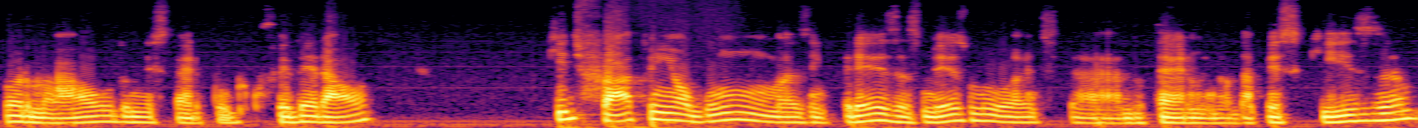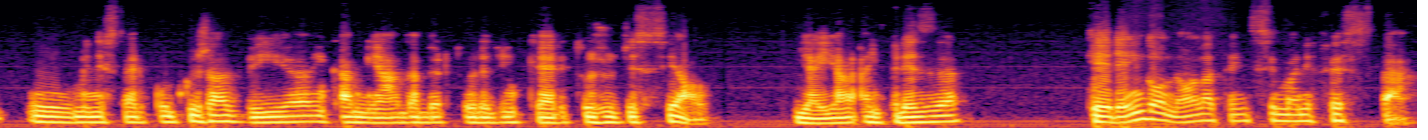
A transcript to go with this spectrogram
formal do Ministério Público Federal, que de fato, em algumas empresas, mesmo antes da, do término da pesquisa, o Ministério Público já havia encaminhado a abertura de inquérito judicial. E aí a, a empresa querendo ou não, ela tem de se manifestar.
